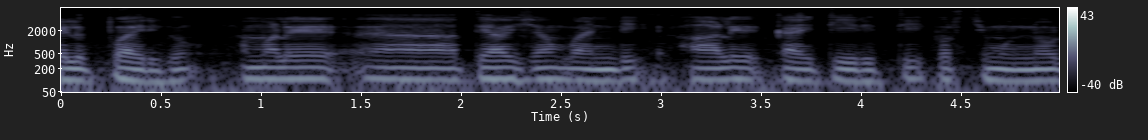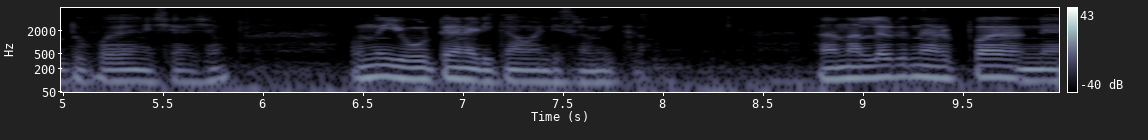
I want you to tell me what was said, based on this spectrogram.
എളുപ്പമായിരിക്കും. നമ്മൾ അത്യാവശ്യം വണ്ടി ആൾ കയറ്റി ഇരുത്തി കുറച്ച് മുന്നോട്ട് പോയതിന് ശേഷം ഒന്ന് യൂ ടേൺ അടിക്കാൻ വേണ്ടി ശ്രമിക്കുക. നല്ലൊരു നിരപ്പ് പിന്നെ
